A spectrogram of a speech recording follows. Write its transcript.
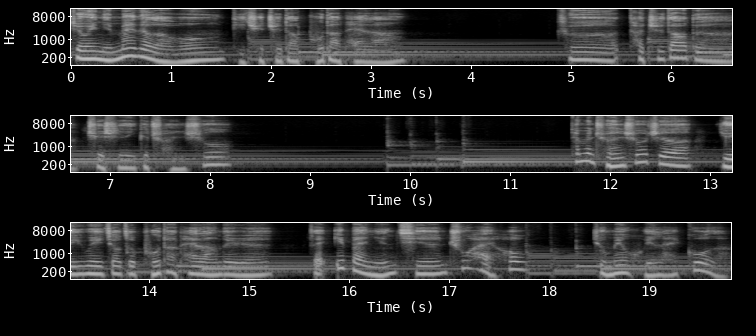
这位年迈的老翁的确知道葡萄太郎，可他知道的却是一个传说。他们传说着有一位叫做葡萄太郎的人，在一百年前出海后就没有回来过了。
